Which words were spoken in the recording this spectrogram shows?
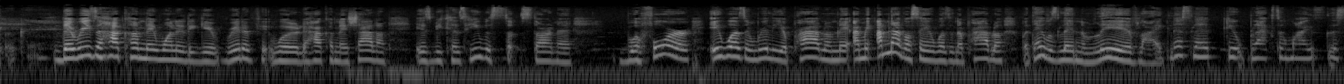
Okay. The reason how come they wanted to get rid of it, well, how come they shot him, is because he was st- starting to. Before it wasn't really a problem. They, I mean, I'm not gonna say it wasn't a problem, but they was letting them live. Like, let's let get blacks and whites. Let's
